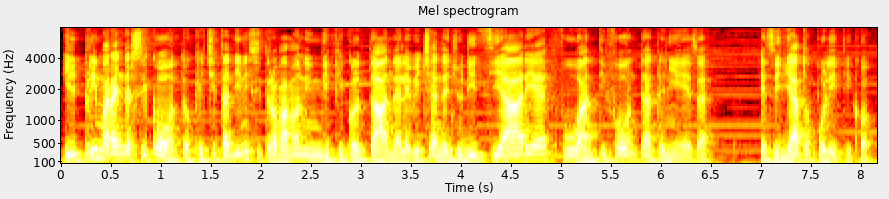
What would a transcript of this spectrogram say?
Il primo a rendersi conto che i cittadini si trovavano in difficoltà nelle vicende giudiziarie fu Antifonte Ateniese, esiliato politico,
